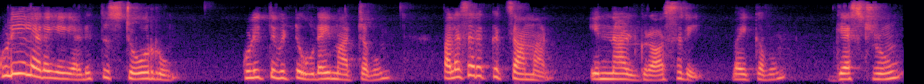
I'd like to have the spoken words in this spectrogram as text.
குளியலறையை அடுத்து ஸ்டோர் ரூம். குளித்துவிட்டு உடை மாற்றவும் பலசரக்கு சாமான் இந்நாள் கிராசரி வைக்கவும் கெஸ்ட் ரூம்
